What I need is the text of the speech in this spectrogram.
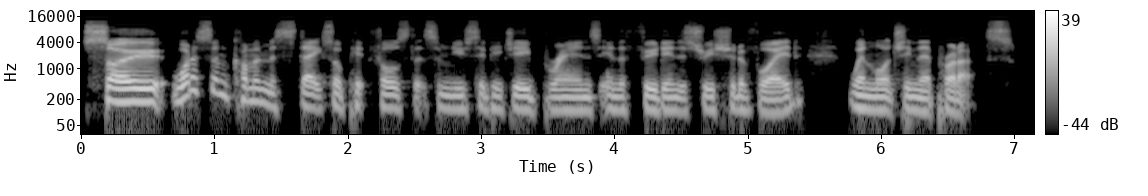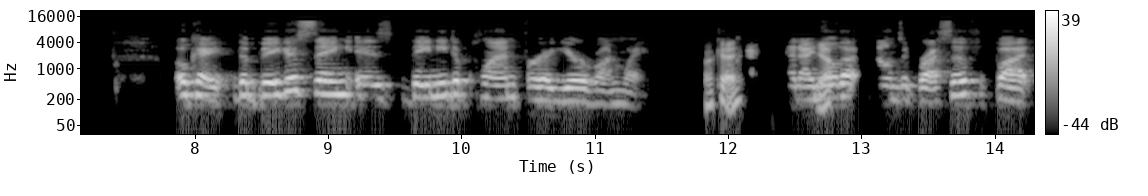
so what are some common mistakes or pitfalls that some new cpg brands in the food industry should avoid when launching their products okay the biggest thing is they need to plan for a year runway okay. okay and I know yep. that sounds aggressive, but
